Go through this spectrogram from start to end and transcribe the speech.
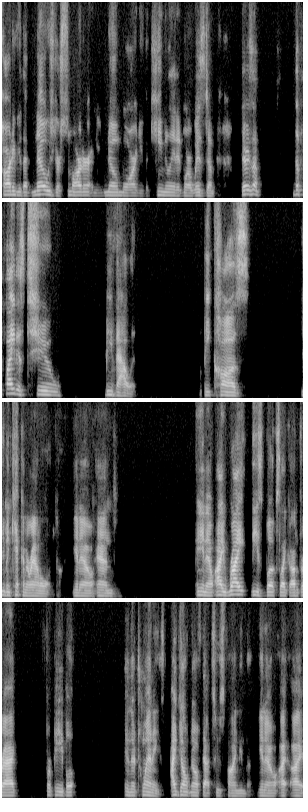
part of you that knows you're smarter and you know more and you've accumulated more wisdom, there's a the fight is to be valid because you've been kicking around a long time, you know, and you know, I write these books like on drag for people in their 20s. I don't know if that's who's finding them. You know, I I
